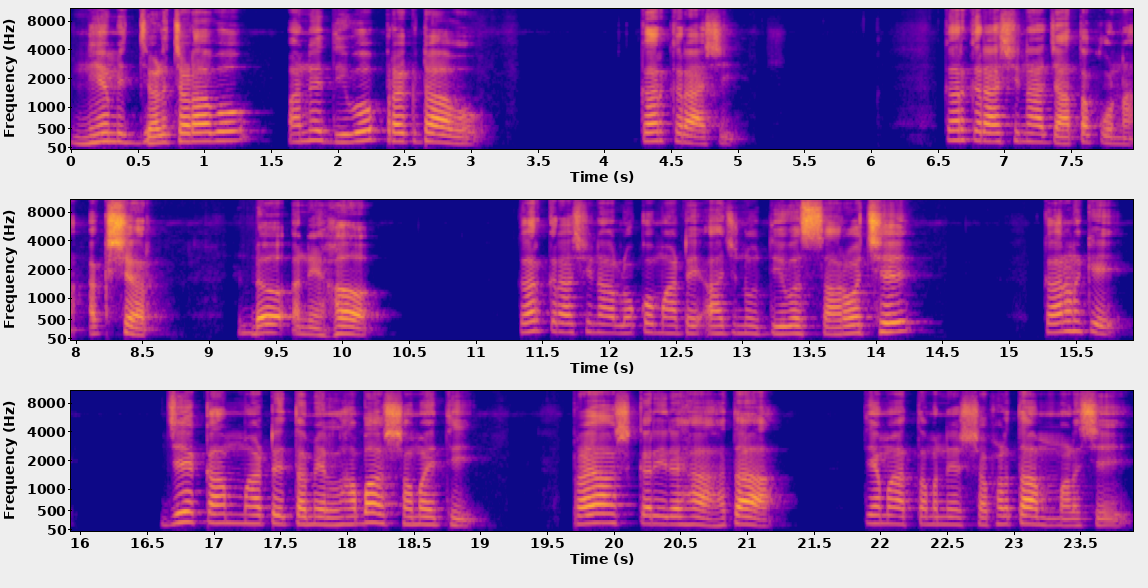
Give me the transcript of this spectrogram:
નિયમિત જળ ચડાવો અને દીવો પ્રગટાવો. કર્ક રાશિ. કર્ક રાશિના જાતકોના અક્ષર ડ અને હ. કર્ક રાશિના લોકો માટે આજનો દિવસ સારો છે. કારણ કે જે કામ માટે તમે લાંબા સમયથી પ્રયાસ કરી રહ્યા હતા, તેમાં તમને સફળતા મળશે.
